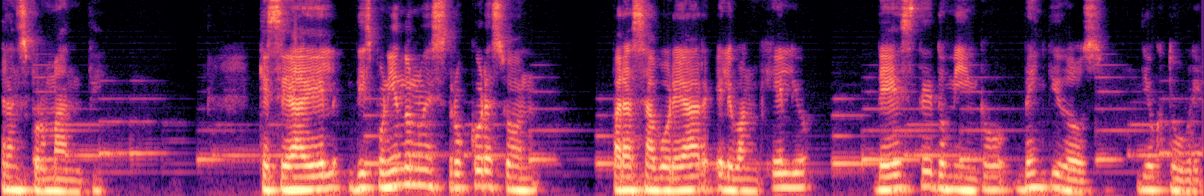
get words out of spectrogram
transformante que sea Él disponiendo nuestro corazón para saborear el Evangelio de este domingo 22 de octubre.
